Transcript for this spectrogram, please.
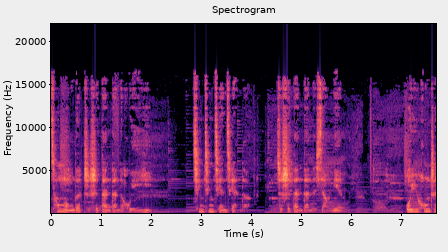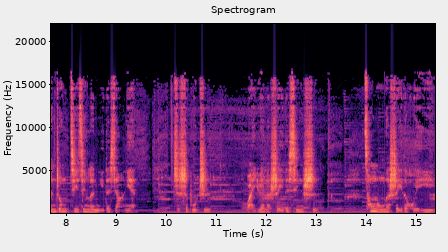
葱茏的只是淡淡的回忆，清清浅浅的，只是淡淡的想念。我于红尘中寂静了你的想念，只是不知婉约了谁的心事，葱茏了谁的回忆。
